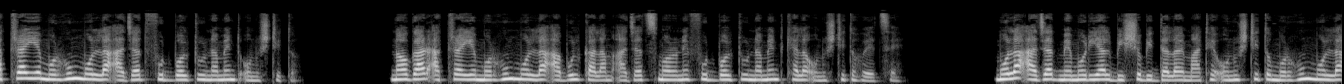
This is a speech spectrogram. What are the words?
আত্রাইয়ে মরহুম মোল্লা আজাদ ফুটবল টুর্নামেন্ট অনুষ্ঠিত। নগার আত্রাইয়ে মরহুম মোল্লা আবুল কালাম আজাদ স্মরণে ফুটবল টুর্নামেন্ট খেলা অনুষ্ঠিত হয়েছে। মোলা আজাদ মেমোরিয়াল বিশ্ববিদ্যালয় মাঠে অনুষ্ঠিত মরহুম মোল্লা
